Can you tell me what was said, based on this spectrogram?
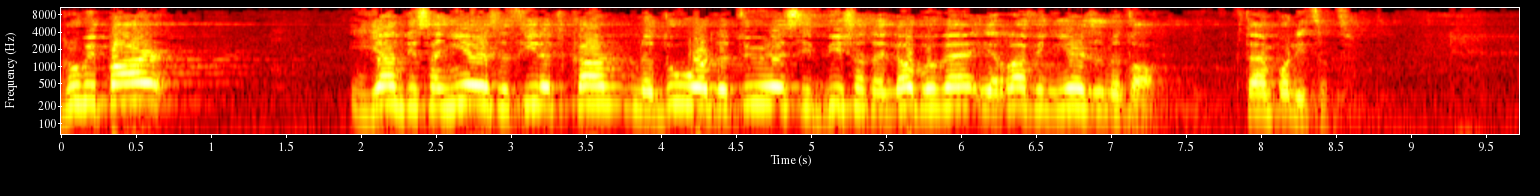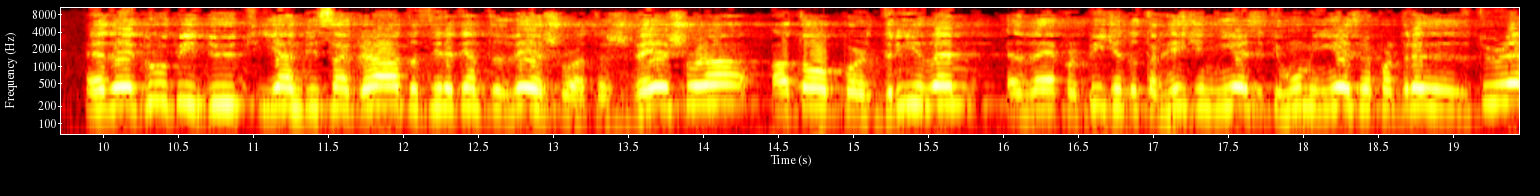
grupi i parë Janë disa njerëz të cilët kanë në duart e tyre si bishtat e lopëve i rrafin njerëzit me to. Këta janë policët. Edhe grupi i dytë janë disa gra të cilat janë të veshura, të zhveshura, ato përdridhen dhe përpiqen të tërheqin njerëzit, i humbin njerëzit me përdridhjet e tyre,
